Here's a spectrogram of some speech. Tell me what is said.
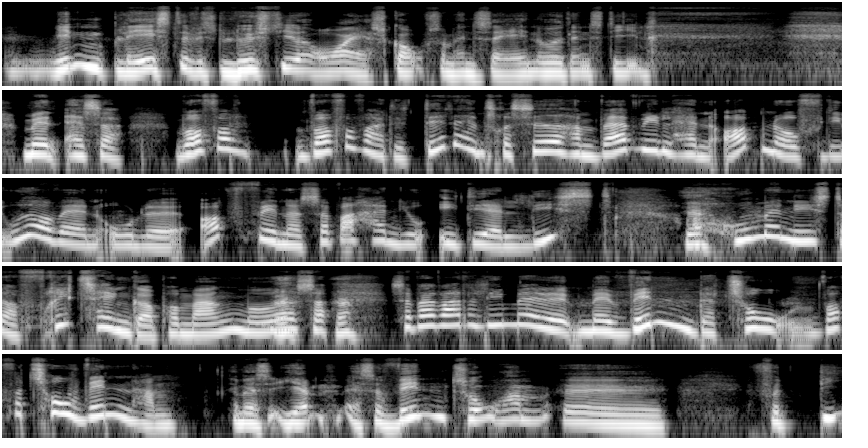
vinden blæste hvis lystigt over af skov, som han sagde, noget af den stil. Men altså, hvorfor, hvorfor var det det, der interesserede ham? Hvad ville han opnå? Fordi udover at være en Ole opfinder, så var han jo idealist ja. og humanist og fritænker på mange måder. Ja, så, ja. så hvad var det lige med, med vinden, der tog? Hvorfor tog vinden ham? Jamen, altså, ja, altså vinden tog ham, øh, fordi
